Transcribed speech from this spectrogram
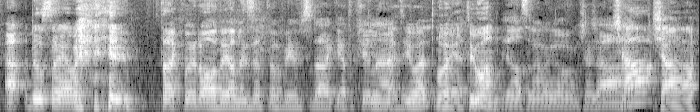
Ja, då säger vi tack för idag. Ni har lyssnat på Filmsnack. Jag heter Chrille. Jag heter Joel. Och jag heter Johan. Vi hörs en annan gång. Tja tja. Tja! Tja!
